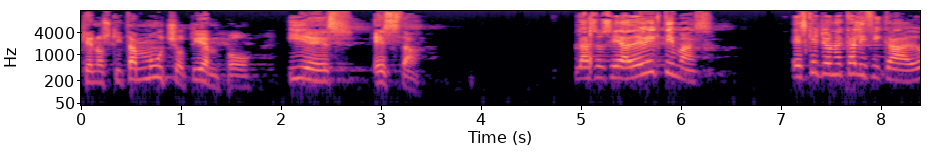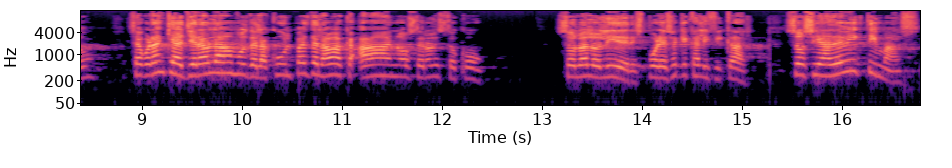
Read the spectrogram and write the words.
que nos quita mucho tiempo y es esta. La sociedad de víctimas. Es que yo no he calificado. ¿Se acuerdan que ayer hablábamos de la culpa es de la vaca? Ah, no, a usted no les tocó solo a los líderes, por eso hay que calificar. Sociedad de víctimas.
